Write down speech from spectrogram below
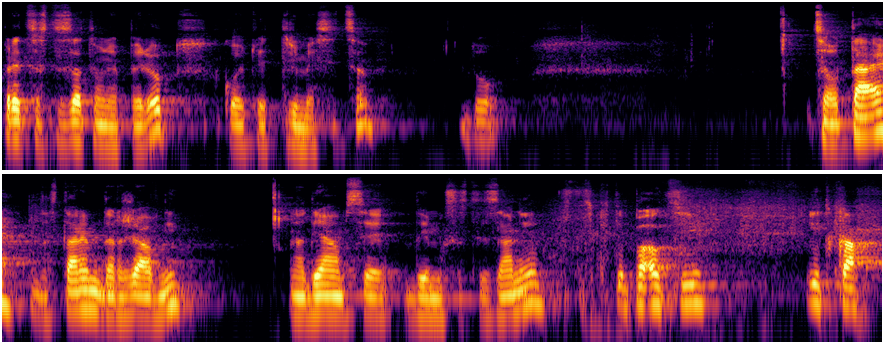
предсъстезателния период, който е 3 месеца. До... Целта е да станем държавни. Надявам се да има състезания. Стискате палци и така.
